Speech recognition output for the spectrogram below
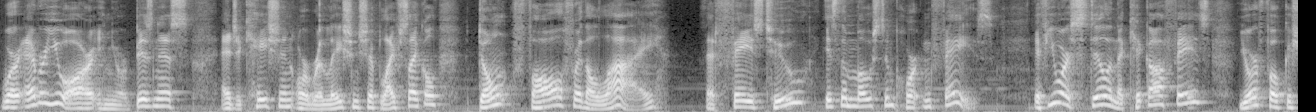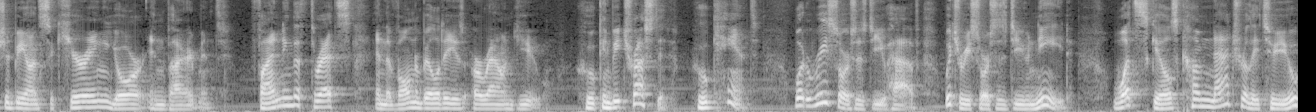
Wherever you are in your business, education, or relationship life cycle, don't fall for the lie that phase two is the most important phase. If you are still in the kickoff phase, your focus should be on securing your environment, finding the threats and the vulnerabilities around you. Who can be trusted? Who can't? What resources do you have? Which resources do you need? What skills come naturally to you?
